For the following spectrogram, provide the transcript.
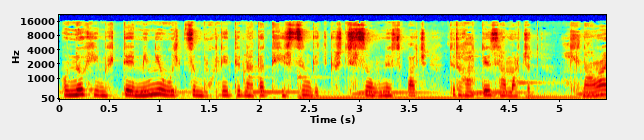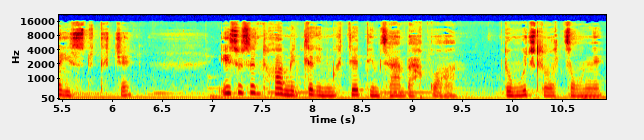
өнөөх эмэгтэй миний үлдсэн бүхнийг тэр надад хэлсэн гэж гэрчилсэн үгнээс болж тэр хотын самарчд олноороо Иесус итгэжээ. Иесусийн тухай мэдлэг эмгэгтэй тэм сайн байхгүй байгаа. Дөнгөж л уулзсан хүний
